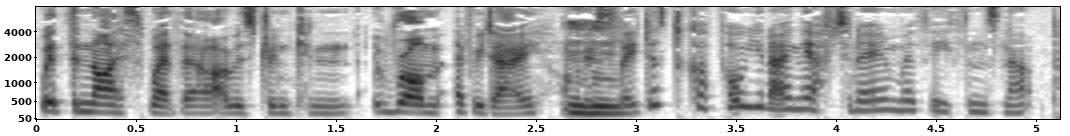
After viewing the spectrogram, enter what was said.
with the nice weather, I was drinking rum every day. Obviously, just a couple, you know, in the afternoon with Ethan's nap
